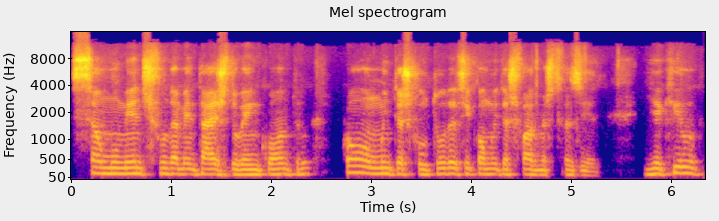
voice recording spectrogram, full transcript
são momentos fundamentais do encontro com muitas culturas e com muitas formas de fazer. E aquilo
